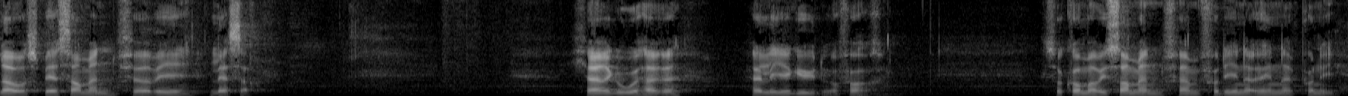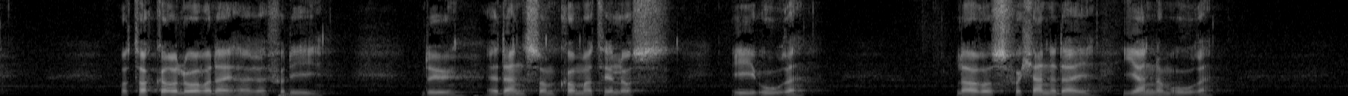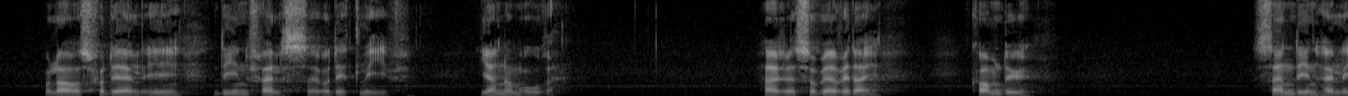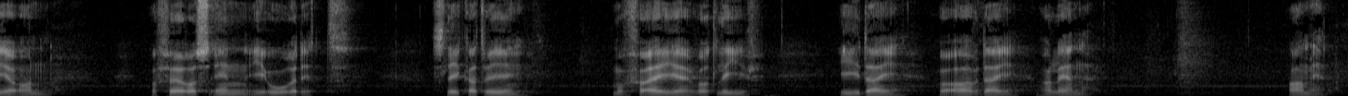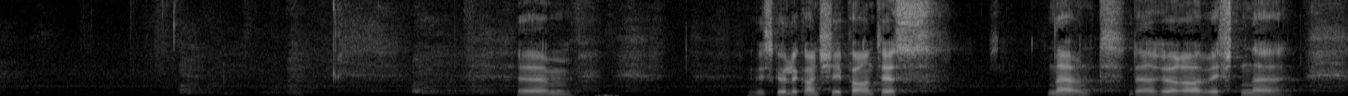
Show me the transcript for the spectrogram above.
La oss be sammen før vi leser. Kjære gode Herre, hellige Gud og Far. Så kommer vi sammen frem for dine øyne på ny, og takker og lover deg, Herre, fordi du er den som kommer til oss i Ordet. Lar oss få kjenne deg gjennom Ordet, og la oss få del i din frelse og ditt liv gjennom Ordet. Herre, så ber vi deg, kom du, send din Hellige Ånd og før oss inn i Ordet ditt, slik at vi må få eie vårt liv i deg og av deg alene. Amen. Vi skulle kanskje i parentes nevnt Der hører viftene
